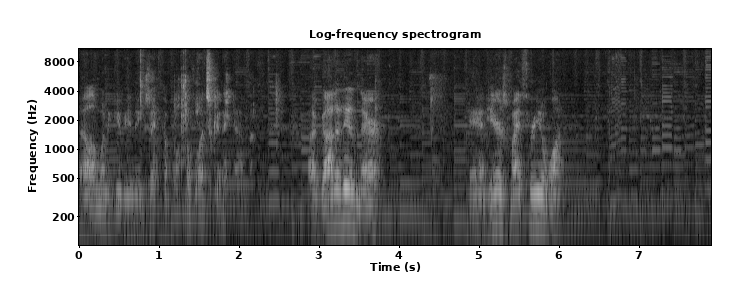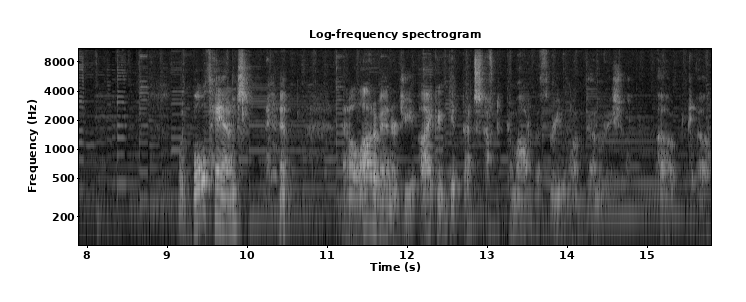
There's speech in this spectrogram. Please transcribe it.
Well, I'm going to give you an example of what's going to happen. I've got it in there, and here's my 3 to 1. With both hands and a lot of energy, I can get that stuff to come out of a 3 to 1 gun ratio, uh, uh,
